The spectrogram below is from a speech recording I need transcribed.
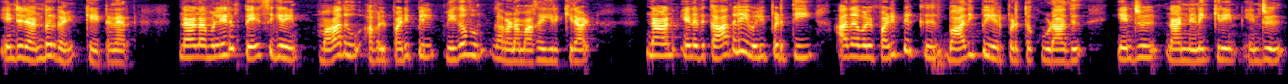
என்று நண்பர்கள் கேட்டனர். நான் அவளிடம் பேசுகிறேன். மாது அவள் படிப்பில் மிகவும் கவனமாக இருக்கிறாள். நான் எனது காதலை வெளிப்படுத்தி அது அவள் படிப்பிற்கு பாதிப்பு ஏற்படுத்தக்கூடாது என்று நான் நினைக்கிறேன் என்று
